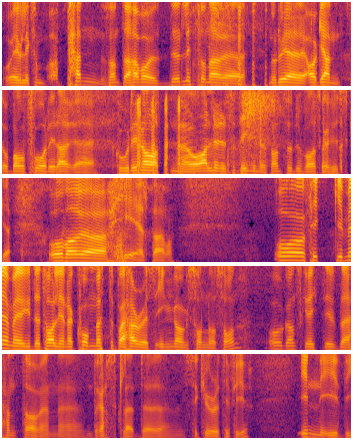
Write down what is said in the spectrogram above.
Og jeg liksom Penn! sant? Det, her var, det er litt sånn der eh, Når du er agent og bare får de der eh, koordinatene og alle disse tingene sant? som du bare skal huske. Og eh, helt der, da. Og fikk med meg detaljene. Kom, møtte på Harris inngang sånn og sånn. Og ganske riktig ble henta av en uh, dresskledd uh, security-fyr inn i The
